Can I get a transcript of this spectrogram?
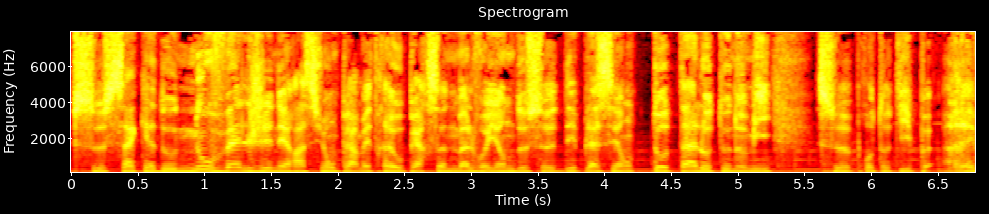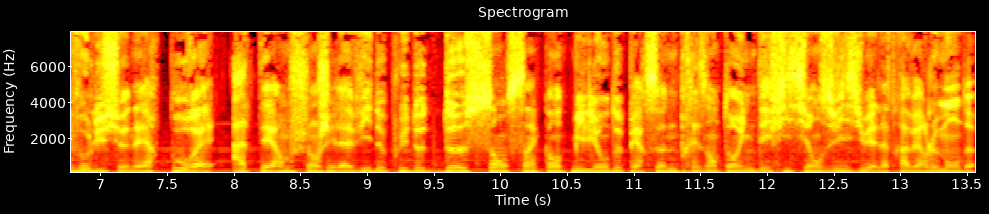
Ce sac à dos nouvelle génération permettrait aux personnes malvoyantes de se déplacer en totale autonomie. Ce prototype révolutionnaire pourrait à terme changer la vie de plus de 250 millions de personnes présentant une déficience visuelle à travers le monde.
